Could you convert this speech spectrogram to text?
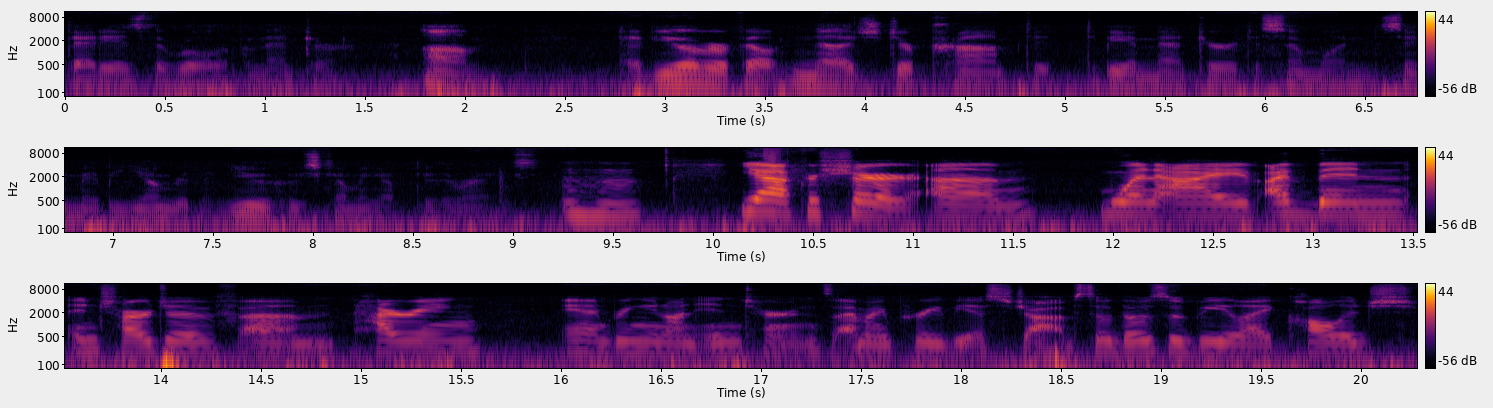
that is the role of a mentor. Um, have you ever felt nudged or prompted to be a mentor to someone, say maybe younger than you, who's coming up through the ranks? Mm-hmm. Yeah, for sure. Um, when I've I've been in charge of um, hiring and bringing on interns at my previous job. So those would be like college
